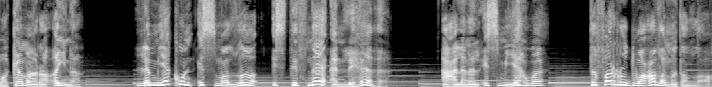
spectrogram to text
وكما رأينا لم يكن اسم الله استثناء لهذا. أعلن الاسم يهوى تفرد وعظمة الله.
